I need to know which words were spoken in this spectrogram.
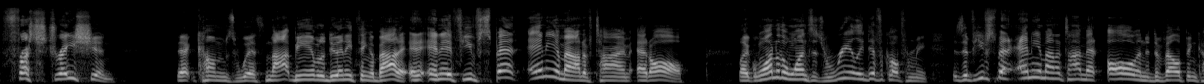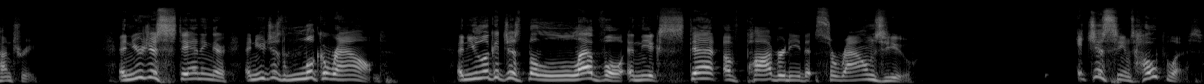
frustration that comes with not being able to do anything about it. And, and if you've spent any amount of time at all, like one of the ones that's really difficult for me is if you've spent any amount of time at all in a developing country, and you're just standing there and you just look around and you look at just the level and the extent of poverty that surrounds you, it just seems hopeless.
